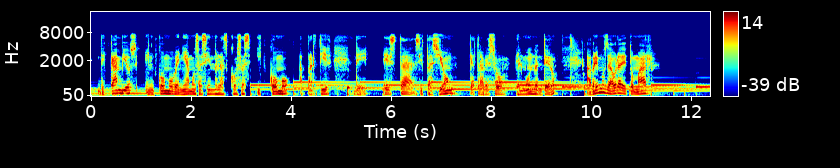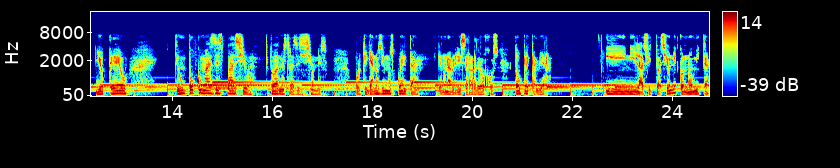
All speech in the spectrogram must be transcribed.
de cambios en cómo veníamos haciendo las cosas y cómo a partir de esta situación que atravesó el mundo entero, habremos de ahora de tomar, yo creo, que un poco más despacio todas nuestras decisiones, porque ya nos dimos cuenta que en un abrir y cerrar de ojos todo puede cambiar y ni la situación económica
